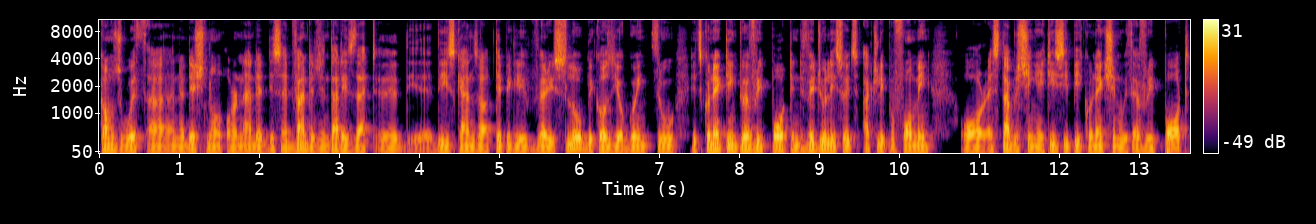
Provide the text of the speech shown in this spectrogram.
comes with uh, an additional or an added disadvantage and that is that uh, the, these scans are typically very slow because you're going through it's connecting to every port individually so it's actually performing or establishing a TCP connection with every port.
